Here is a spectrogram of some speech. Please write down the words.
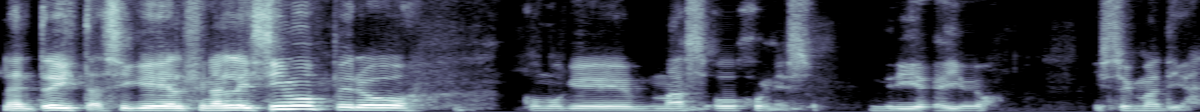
la entrevista, así que al final la hicimos, pero como que más ojo en eso, diría yo. Y soy Matías.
